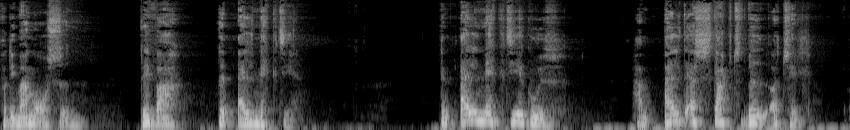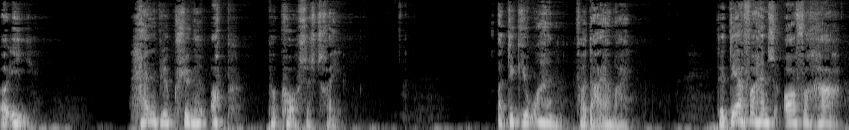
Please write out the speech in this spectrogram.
for de mange år siden, det var den almægtige. Den almægtige Gud, ham alt er skabt ved og til og i. Han blev klynget op på korsets træ. Og det gjorde han for dig og mig. Det er derfor, hans offer har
